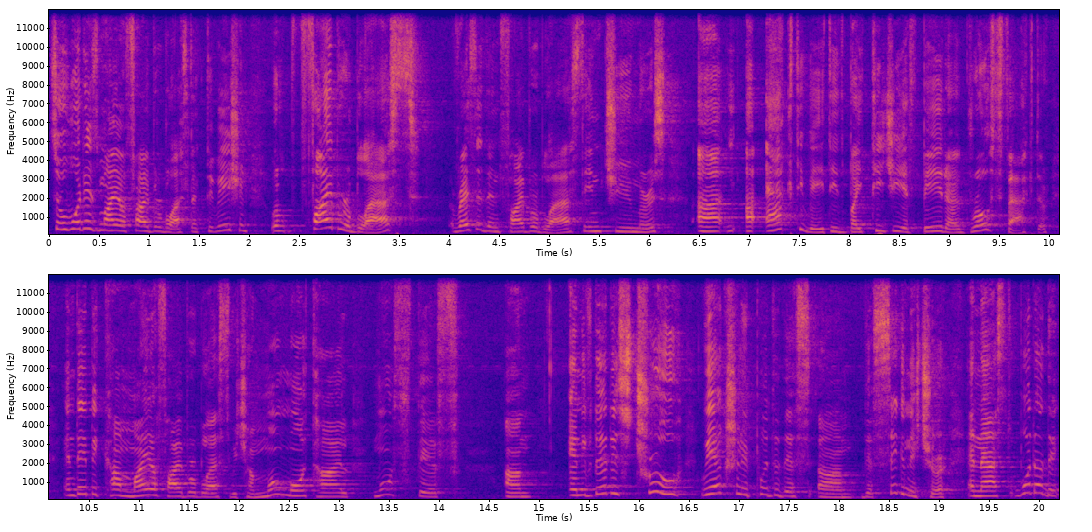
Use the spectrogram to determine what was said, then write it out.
So what is myofibroblast activation? Well, fibroblasts, resident fibroblasts in tumors uh, are activated by TGF-beta growth factor, and they become myofibroblasts, which are more motile, more stiff, um, and if that is true, we actually put this, um, this signature and asked what are the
